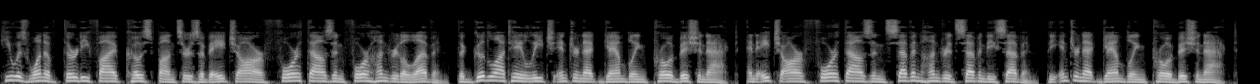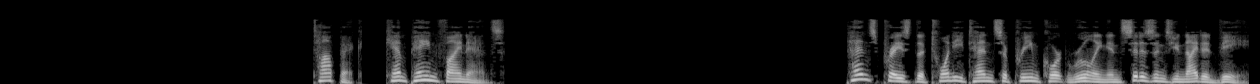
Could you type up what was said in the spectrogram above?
he was one of 35 co-sponsors of H.R. 4411, the Goodlatte-Leach Internet Gambling Prohibition Act, and H.R. 4777, the Internet Gambling Prohibition Act. Campaign finance Pence praised the 2010 Supreme Court ruling in Citizens United v.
